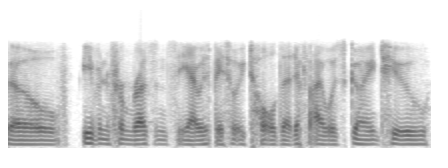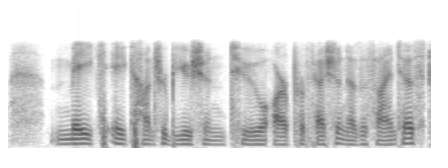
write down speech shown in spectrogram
so, even from residency, I was basically told that if I was going to make a contribution to our profession as a scientist,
